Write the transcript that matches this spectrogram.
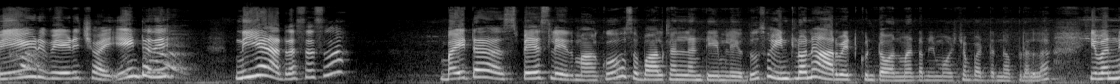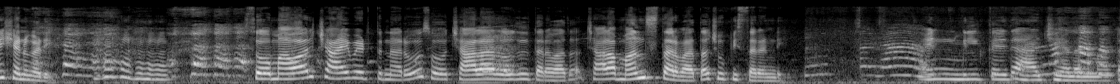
వేడి వేడి చాయ్. ఏంటది? నీయేనా డ్రెస్సెస్? బయట స్పేస్ లేదు మాకు. సో బాల్కనీ లాంటి ఏం లేదు. సో ఇంట్లోనే ఆరబెట్టుకుంటాం అనమాట మేము వర్షం పడుతున్నప్పుడల్లా. ఇవన్నీ శనుగడి. సో మా వారు చాయ్ పెడుతున్నారు. సో చాలా రోజుల తర్వాత చాలా మంత్స్ తర్వాత చూపిస్తారండి. అండ్ మిల్క్ అయితే యాడ్ చేయాలన్నమాట.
